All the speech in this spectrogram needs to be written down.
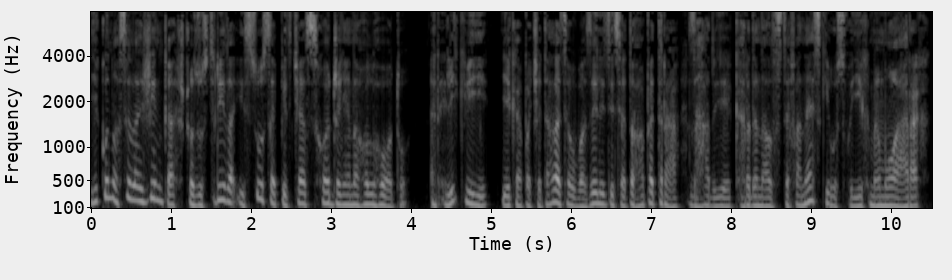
яку носила жінка, що зустріла Ісуса під час сходження на Голготу. Реліквії, яка почиталася в базиліці святого Петра, згадує кардинал Стефанеський у своїх мемуарах.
